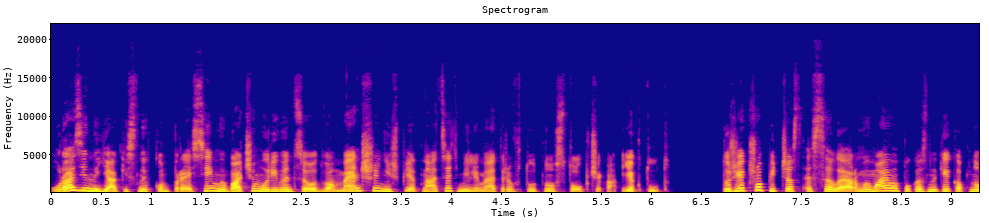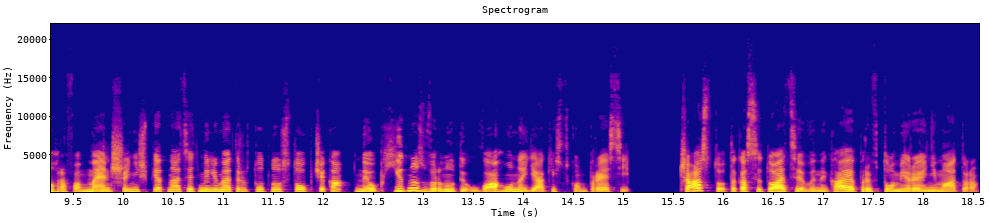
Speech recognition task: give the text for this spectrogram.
У разі неякісних компресій ми бачимо рівень СО2 менше, ніж 15 мм ртутного стовпчика, як тут. Тож, якщо під час СЛР ми маємо показники капнографа менше, ніж 15 мм ртутного стовпчика, необхідно звернути увагу на якість компресій. Часто така ситуація виникає при втомі реаніматора.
